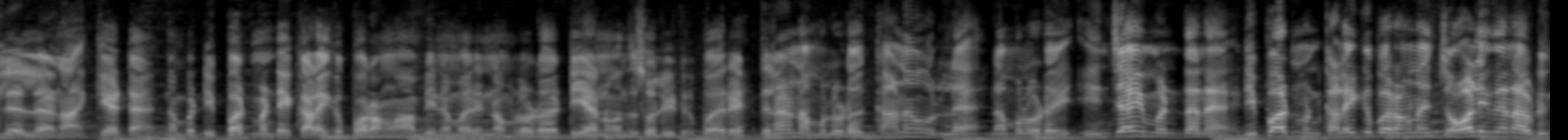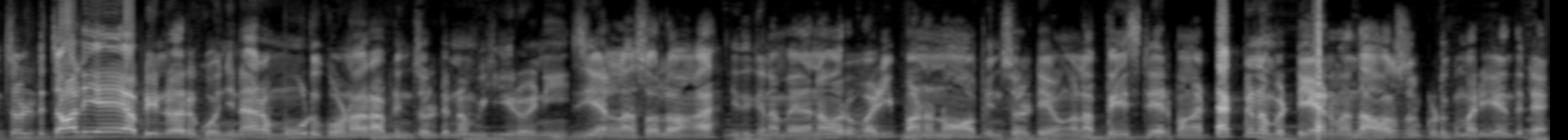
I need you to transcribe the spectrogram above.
இல்ல இல்ல நான் கேட்டேன் நம்ம டிபார்ட்மெண்ட்டே கலைக்க போறாங்க அப்படின்ற மாதிரி நம்மளோட டியான் வந்து சொல்லிட்டு இருப்பாரு. இதெல்லாம் நம்மளோட கனவு இல்ல நம்மளோட என்ஜாய்மெண்ட் தானே. டிபார்ட்மெண்ட் கலைக்க போறாங்கன்னா ஜாலி தானே அப்படின்னு சொல்லிட்டு ஜாலியே அப்படின்னு கொஞ்ச நேரம் மூடு கோனார் அப்படின்னு சொல்லிட்டு நம்ம ஹீரோயினி எல்லாம் சொல்லுவாங்க. இதுக்கு நம்ம எதனா ஒரு வழி பண்ணணும் அப்படின்னு சொல்லிட்டு இவங்க எல்லாம் பேசிட்டே இருப்பாங்க. டக்கு நம்ம டேன் வந்து அவசரம் கொடுக்க மாதிரி ஏந்துட்டு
